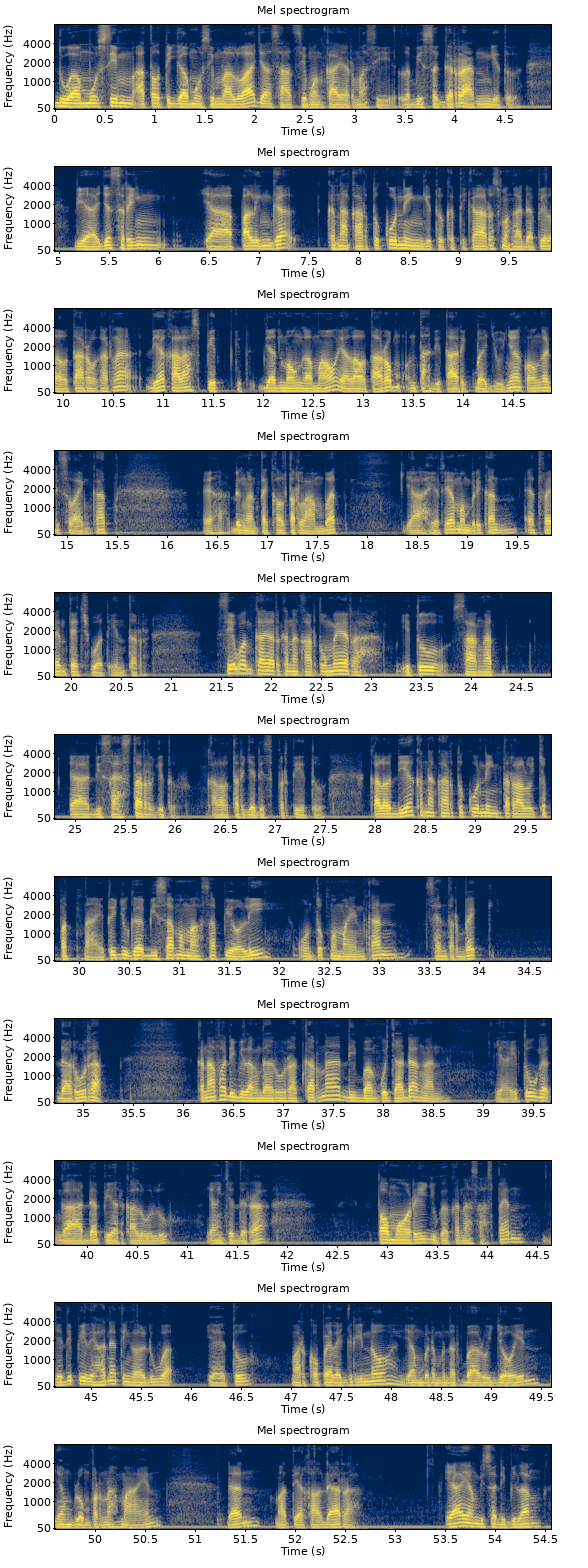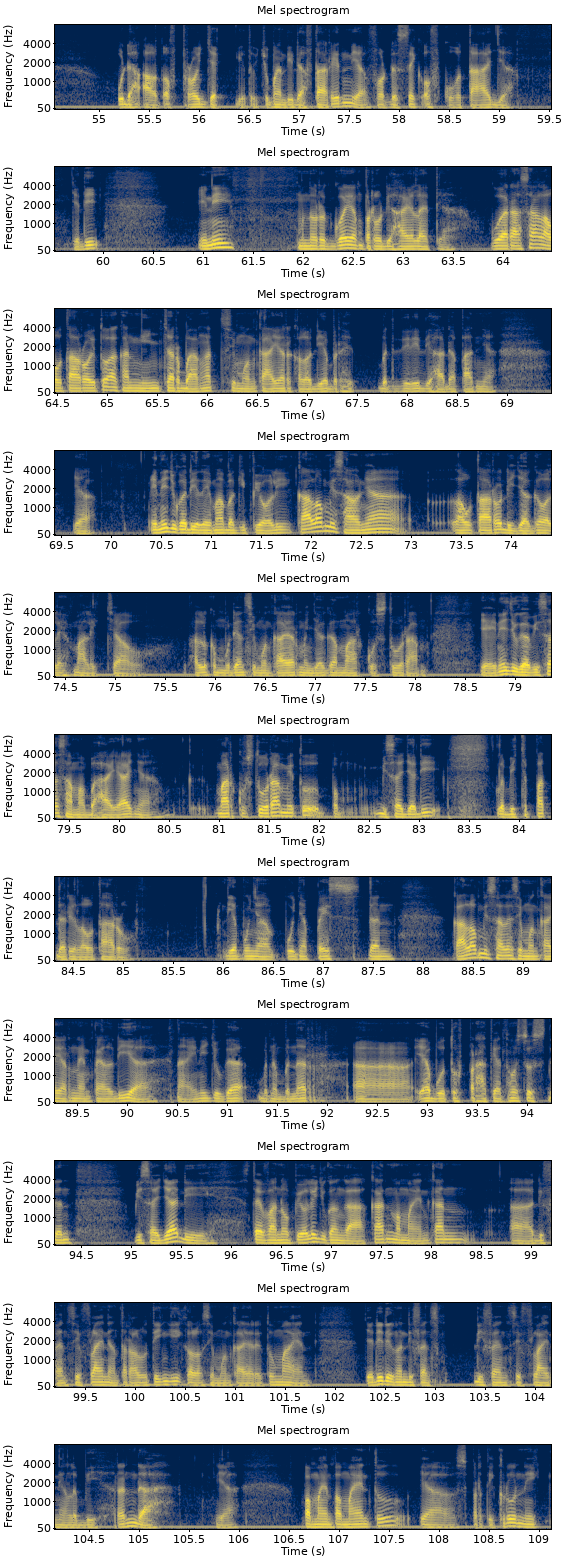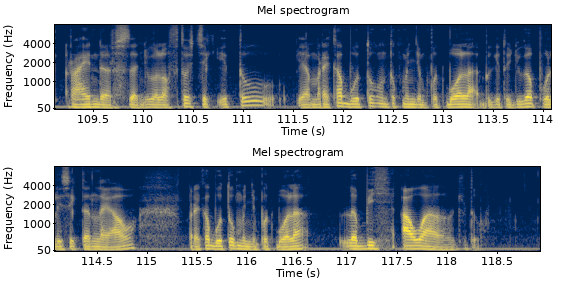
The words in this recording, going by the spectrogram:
dua musim atau tiga musim lalu aja saat Simon Kjaer masih lebih segeran gitu, dia aja sering ya paling enggak kena kartu kuning gitu ketika harus menghadapi Lautaro karena dia kalah speed gitu. Dan mau nggak mau ya Lautaro entah ditarik bajunya kalau nggak diselengkat ya dengan tackle terlambat ya akhirnya memberikan advantage buat Inter. Simon Kjaer kena kartu merah itu sangat ya disaster gitu kalau terjadi seperti itu. Kalau dia kena kartu kuning terlalu cepat, nah itu juga bisa memaksa Pioli untuk memainkan center back darurat. Kenapa dibilang darurat? Karena di bangku cadangan, ya itu nggak ada Pierre Kalulu yang cedera. Tomori juga kena suspend, jadi pilihannya tinggal dua, yaitu Marco Pellegrino yang benar-benar baru join, yang belum pernah main, dan Mattia Caldara. Ya yang bisa dibilang udah out of project gitu, cuman didaftarin ya for the sake of quota aja. Jadi ini menurut gue yang perlu di highlight ya. Gue rasa Lautaro itu akan ngincer banget Simon Kjaer kalau dia ber berdiri di hadapannya. Ya, ini juga dilema bagi Pioli. Kalau misalnya Lautaro dijaga oleh Malik Chow, lalu kemudian Simon Kjaer menjaga Markus Turam. Ya ini juga bisa sama bahayanya. Marcus Thuram itu bisa jadi lebih cepat dari Lautaro. Dia punya punya pace dan kalau misalnya Simon Kjaer nempel dia nah ini juga benar-benar uh, ya butuh perhatian khusus. Dan bisa jadi Stefano Pioli juga nggak akan memainkan uh, defensive line yang terlalu tinggi kalau Simon Kjaer itu main. Jadi dengan defense defensive line yang lebih rendah ya pemain-pemain tuh ya seperti Kronik, Reinders dan juga Loftus-Cheek itu ya mereka butuh untuk menjemput bola. Begitu juga Pulisic dan Leao, mereka butuh menjemput bola lebih awal gitu.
